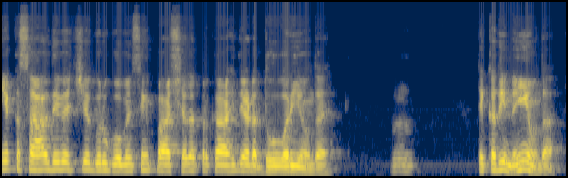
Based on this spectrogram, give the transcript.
ਇੱਕ ਸਾਲ ਦੇ ਵਿੱਚ ਗੁਰੂ ਗੋਬਿੰਦ ਸਿੰਘ ਪਾਤਸ਼ਾਹ ਦਾ ਪ੍ਰਕਾਸ਼ ਜਿਹੜਾ ਦੋ ਵਾਰੀ ਆਉਂਦਾ ਹੈ। ਹੂੰ। ਤੇ ਕਦੀ ਨਹੀਂ ਆਉਂਦਾ।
